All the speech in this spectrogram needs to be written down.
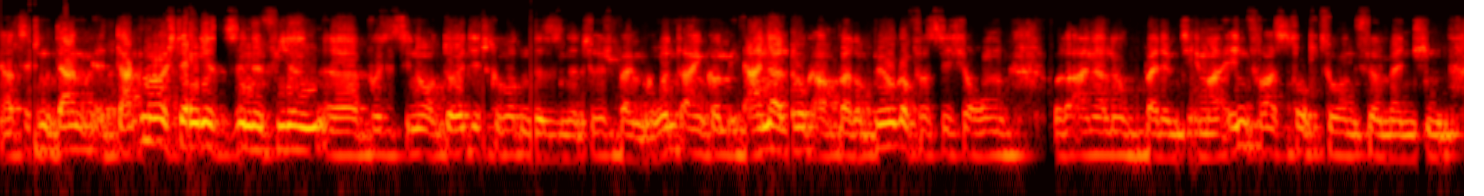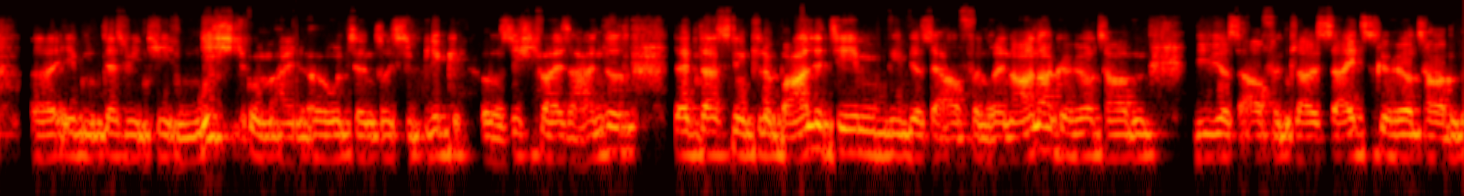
Herzlichen Dank. Dagmar, ich denke, es ist in den vielen äh, Positionen auch deutlich geworden, dass es natürlich beim Grundeinkommen, analog auch bei der Bürgerversicherung oder analog bei dem Thema Infrastrukturen für Menschen äh, eben definitiv nicht um einen eurozentrischen Blick oder Sichtweise handelt. Denn das sind globale Themen, wie wir es ja auch von Renana gehört haben, wie wir es auch von Klaus Seitz gehört haben.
